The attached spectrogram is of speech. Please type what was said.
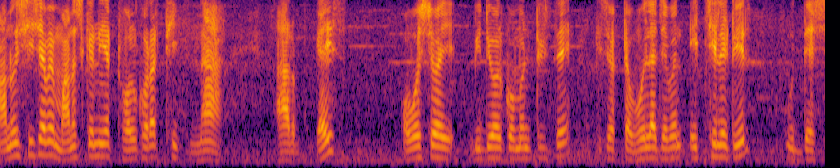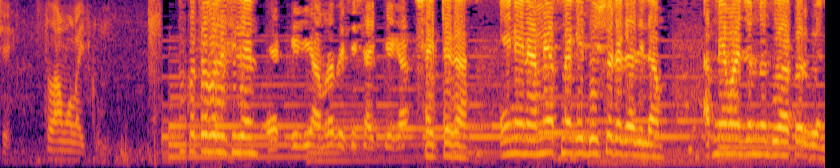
মানুষ হিসাবে মানুষকে নিয়ে ট্রল করা ঠিক না। আর গাইস অবশ্যই ভিডিওর কমেন্ট্রিতে কিছু একটা বলে যাবেন এই ছেলেটির উদ্দেশ্যে। আসসালামু আলাইকুম। কত বলেছিলেন? এক কেজি আমরা বেশি ষাট টাকা। ষাট টাকা। এই নেন আমি আপনাকে দুশো টাকা দিলাম। আপনি আমার জন্য দোয়া করবেন।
